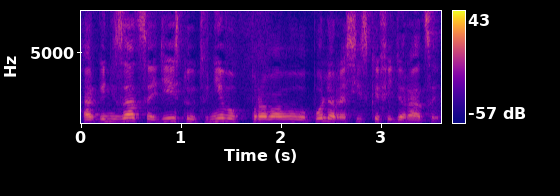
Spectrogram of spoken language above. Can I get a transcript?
Организация действует вне правового поля Российской Федерации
